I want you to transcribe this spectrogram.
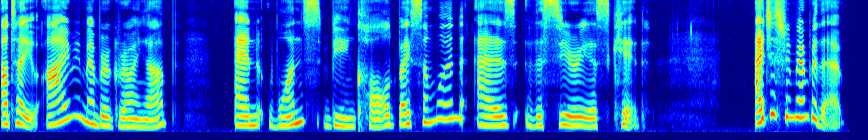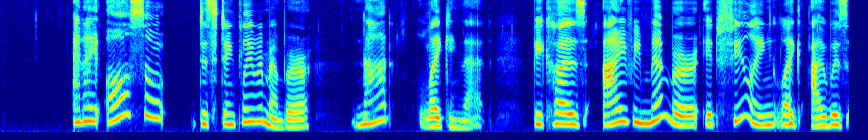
I'll tell you, I remember growing up and once being called by someone as the serious kid. I just remember that. And I also distinctly remember not liking that because I remember it feeling like I was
